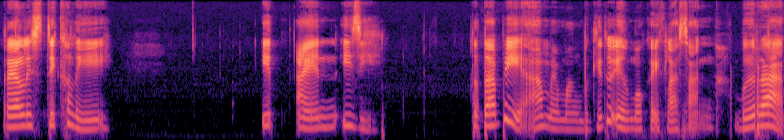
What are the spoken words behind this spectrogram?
Realistically, it ain't easy. Tetapi ya memang begitu ilmu keikhlasan. Berat.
